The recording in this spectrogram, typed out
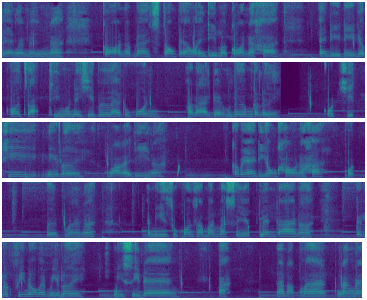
แดงละหนึ่งนะ ก็อันดับแรกจะต้องไปเอา ID มาก่อนนะคะ ID นี้เดี๋ยวก็จะทิ้งไว้ในคลิปนั่นแหละทุกคน เอาละเดี๋ยวมาเริ่มกันเลย กดคลิกที่นี่เลยวาง ID นะ ก็เป็น ID ของเขานะคะ กดเปิดมานะ อันนี้ทุกคนสามารถมาเซฟเล่นได้นะ เป็นรถฟีโนแบบนี้เลย มีสีแดงเห็นปะน่ารักมากนั่งได้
